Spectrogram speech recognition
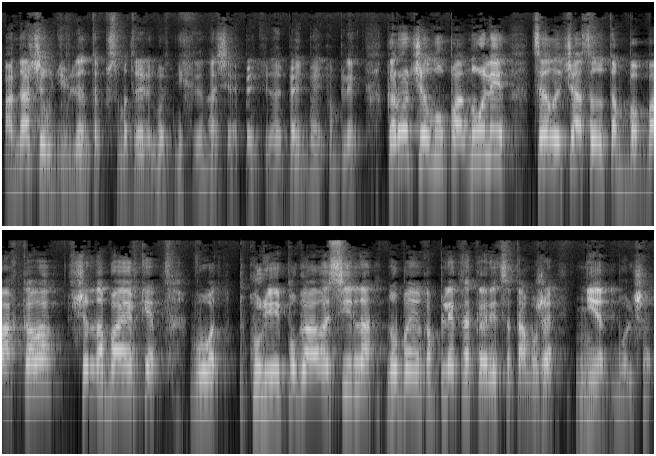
А наши удивленно так посмотрели, говорят, ни хрена себе, опять, опять боекомплект. Короче, лупанули, целый час оно там бабахкало в Чернобаевке, вот, курей пугало сильно, но боекомплекта, как говорится, там уже нет больше.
